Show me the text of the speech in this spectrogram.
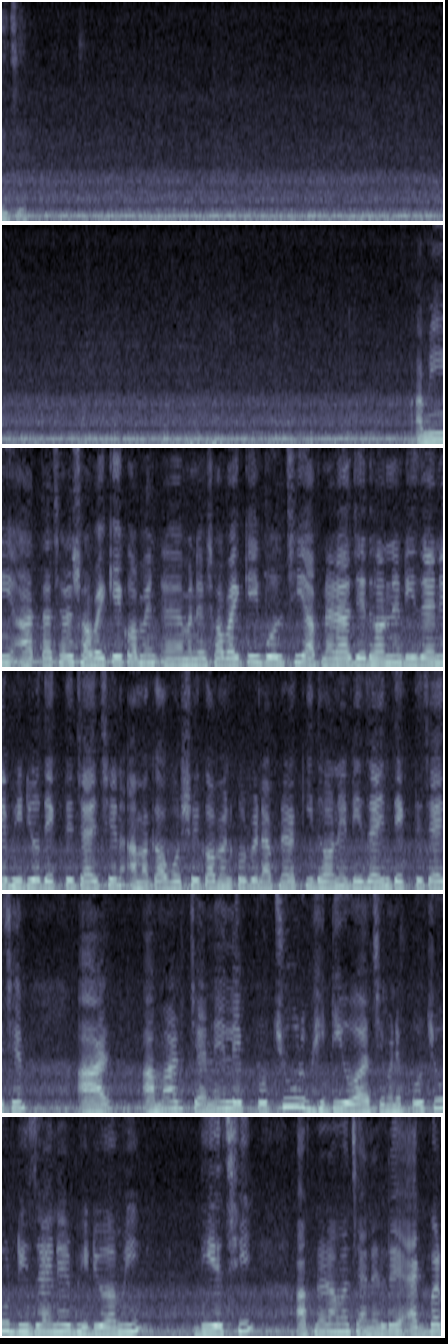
এই যে। আমি আর তাছাড়া সবাইকে কমেন্ট মানে সবাইকেই বলছি, আপনারা যে ধরনের ডিজাইনের ভিডিও দেখতে চাইছেন, আমাকে অবশ্যই কমেন্ট করবেন, আপনারা কি ধরনের ডিজাইন দেখতে চাইছেন? আর আমার চ্যানেলে প্রচুর ভিডিও আছে মানে প্রচুর ডিজাইনের ভিডিও আমি দিয়েছি। আপনারা আমার চ্যানেলটা একবার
